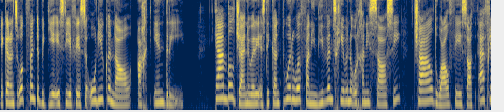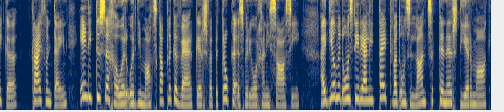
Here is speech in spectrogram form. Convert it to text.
Jy kan ons ook vind op die DSTV se audiokanaal 813. Campbell January is die kantoorhoof van die nuwensgewende organisasie Child Welfare South Africa, Kraaifontein en die toesighouer oor die maatskaplike werkers wat betrokke is by die organisasie. Hy deel met ons die realiteit wat ons land se kinders deurmaak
